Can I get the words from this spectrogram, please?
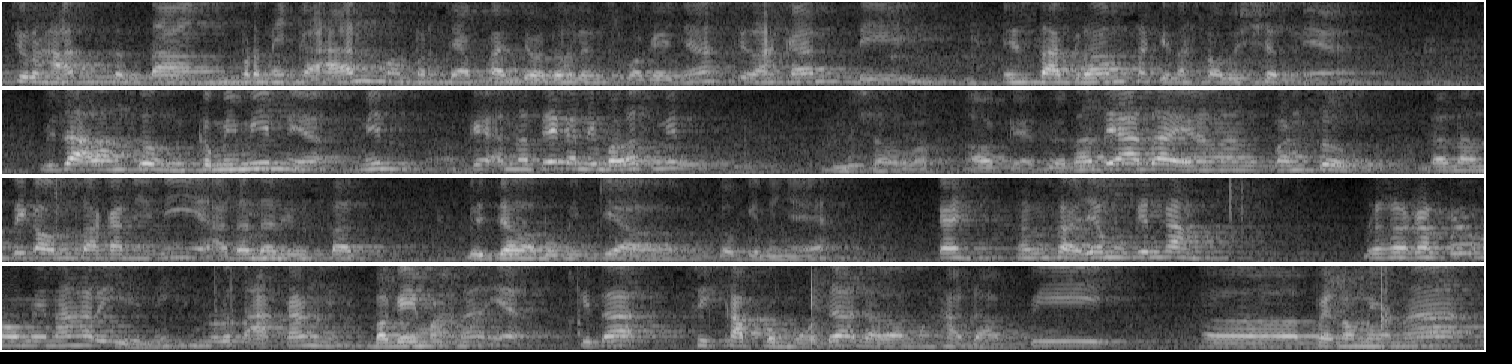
curhat tentang pernikahan mempersiapkan jodoh dan sebagainya silahkan di Instagram Sakinah Solution ya. Bisa langsung ke Mimin ya. Min oke nanti akan dibalas Min? Insya Allah. oke tuh. Nanti ada ya lang- langsung. Dan nanti kalau misalkan ini ada dari Ustadz Rijal Abu Mikial untuk ininya ya. Oke langsung saja mungkin Kang berdasarkan fenomena hari ini menurut Akang nih bagaimana ya kita sikap pemuda dalam menghadapi eh, fenomena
